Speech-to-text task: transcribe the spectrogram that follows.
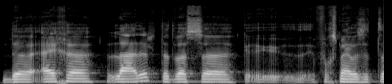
de eigen lader. Dat was, uh, volgens mij was het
